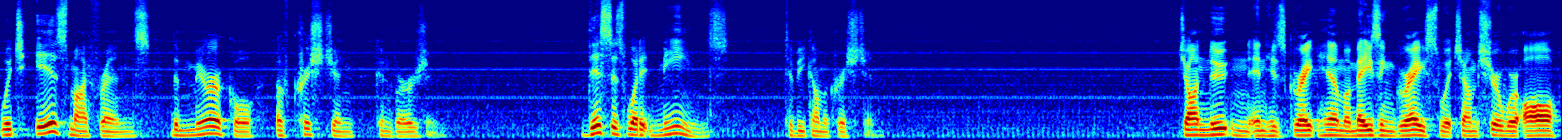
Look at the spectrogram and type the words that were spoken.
which is, my friends, the miracle of Christian conversion. This is what it means to become a Christian. John Newton, in his great hymn, Amazing Grace, which I'm sure we're all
